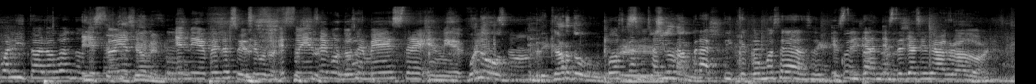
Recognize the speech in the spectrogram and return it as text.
politólogos no estoy en, en, mi defensa estoy en segundo, estoy en segundo semestre en mi defensa. Bueno, Ricardo, vos casi práctica, ¿cómo se hace? Este ya, este ya sí se va a graduar.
